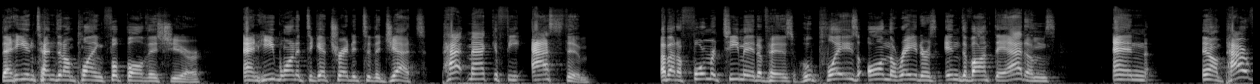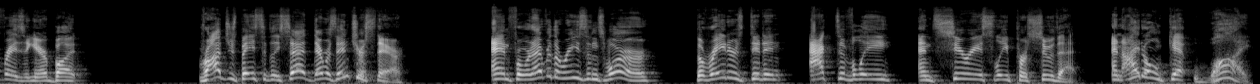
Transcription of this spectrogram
that he intended on playing football this year and he wanted to get traded to the Jets, Pat McAfee asked him about a former teammate of his who plays on the Raiders in Davante Adams. And you know, I'm paraphrasing here, but Rodgers basically said there was interest there. And for whatever the reasons were, the Raiders didn't actively and seriously pursue that. And I don't get why.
